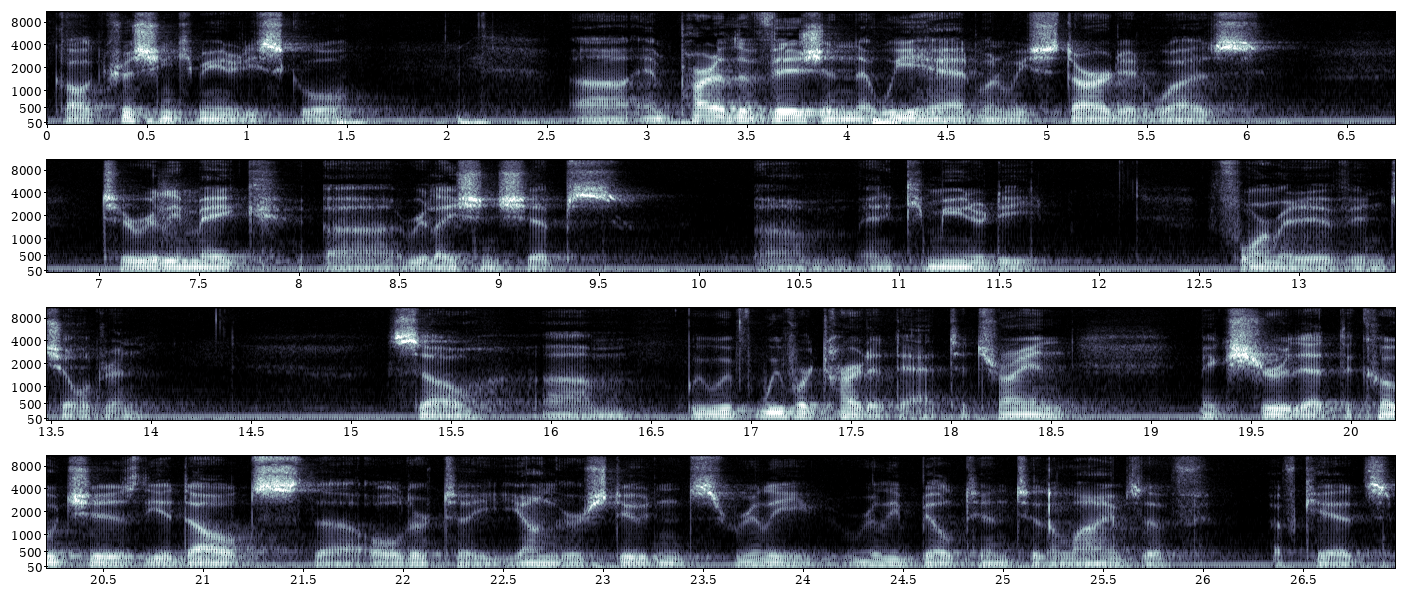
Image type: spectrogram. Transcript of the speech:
called Christian Community School uh, and part of the vision that we had when we started was to really make uh, relationships um, and community formative in children. So um, we, we've, we've worked hard at that to try and make sure that the coaches, the adults, the older to younger students really, really built into the lives of, of kids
